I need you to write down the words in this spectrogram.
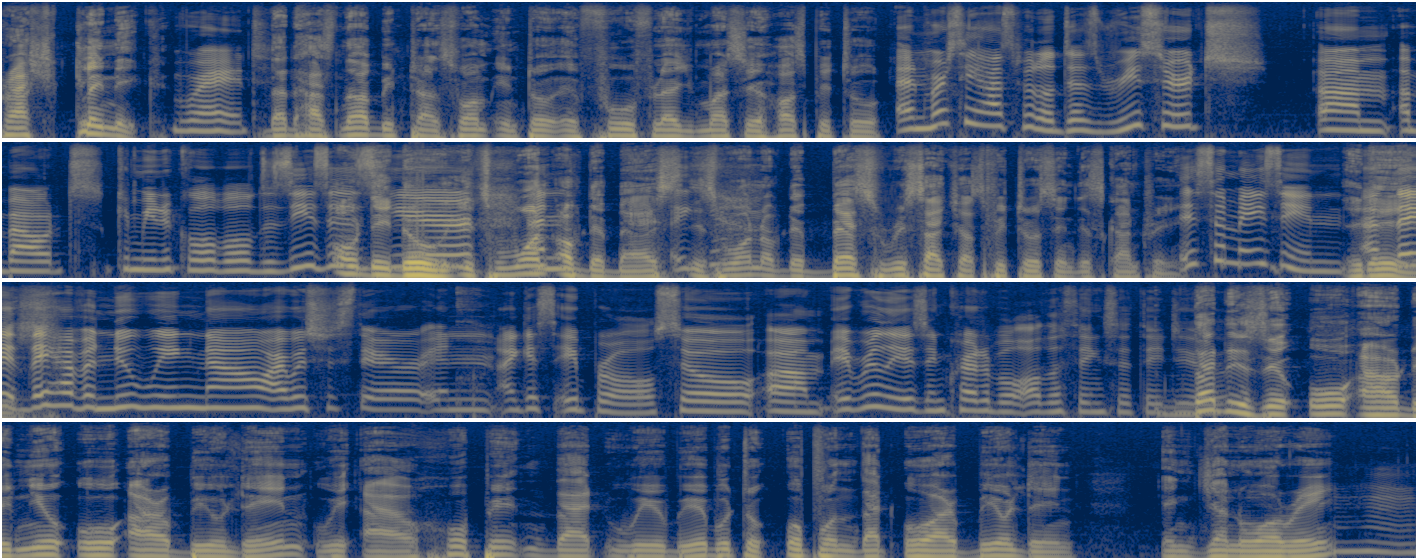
crash clinic right. that has now been transformed into a full-fledged Mercy hospital. And Mercy Hospital does research um, about communicable diseases. oh, they do. It's one and of the best. It's yeah. one of the best research hospitals in this country. It's amazing. It and they is. they have a new wing now. I was just there in I guess April. So um, it really is incredible all the things that they do. That is the OR, the new OR building. We are hoping that we'll be able to open that OR building in January, hmm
